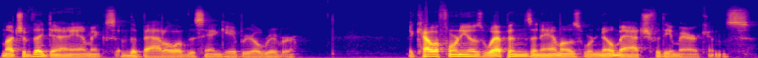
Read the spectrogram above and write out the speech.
much of the dynamics of the Battle of the San Gabriel River. The Californios' weapons and ammos were no match for the Americans.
